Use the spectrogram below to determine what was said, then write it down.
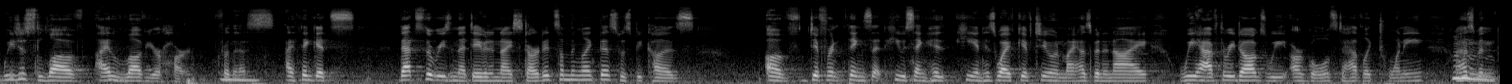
We just love I love your heart for mm-hmm. this. I think it's that's the reason that David and I started something like this was because of different things that he was saying his, he and his wife give to and my husband and i we have three dogs we our goal is to have like 20 my mm-hmm. husband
